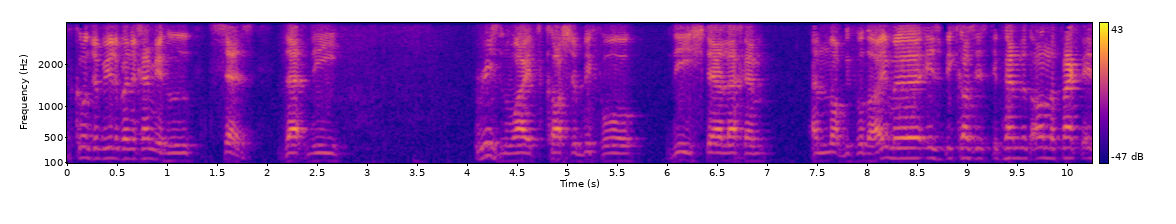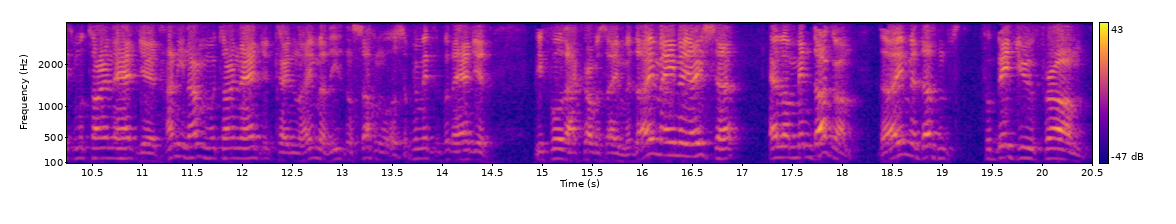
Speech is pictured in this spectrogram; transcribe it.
according to Rabbi Yehuda bar Nechemia, who says that the reason why it's kosher before the Shter Lechem and not before the Omer is because it's dependent on the fact that it's mutar nehedjet. Hani nam mutar nehedjet kain Omer. These Nesachim were also permitted for the hedjet before the Hakravas Omer. The Omer ain't a Yosa, elo min dagon. The Omer doesn't forbid you from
